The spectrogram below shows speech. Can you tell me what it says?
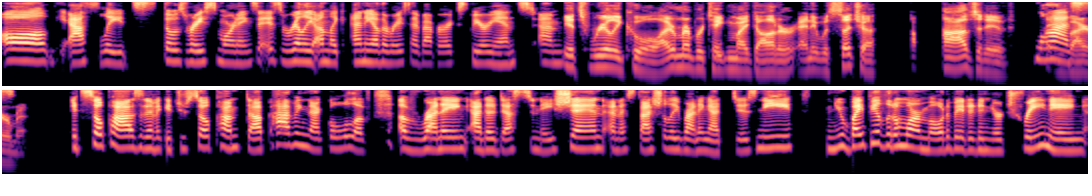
all the athletes those race mornings is really unlike any other race I've ever experienced. Um, it's really cool. I remember taking my daughter, and it was such a, a positive yes. environment. It's so positive. It gets you so pumped up. Having that goal of of running at a destination, and especially running at Disney, you might be a little more motivated in your training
